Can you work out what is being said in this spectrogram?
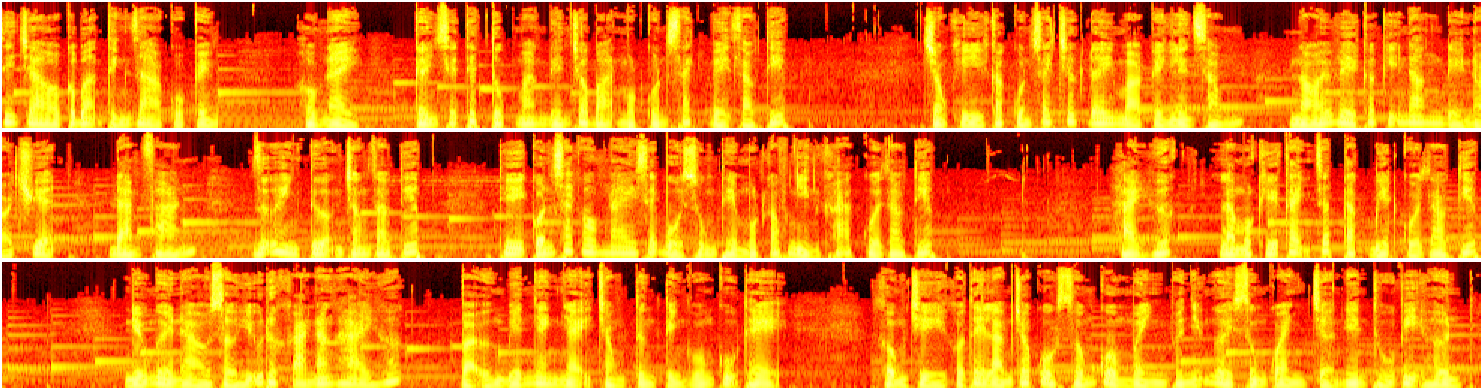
Xin chào các bạn thính giả của kênh. Hôm nay, kênh sẽ tiếp tục mang đến cho bạn một cuốn sách về giao tiếp. Trong khi các cuốn sách trước đây mà kênh lên sóng nói về các kỹ năng để nói chuyện, đàm phán, giữ hình tượng trong giao tiếp, thì cuốn sách hôm nay sẽ bổ sung thêm một góc nhìn khác của giao tiếp. Hài hước là một khía cạnh rất đặc biệt của giao tiếp. Nếu người nào sở hữu được khả năng hài hước và ứng biến nhanh nhạy trong từng tình huống cụ thể, không chỉ có thể làm cho cuộc sống của mình và những người xung quanh trở nên thú vị hơn –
